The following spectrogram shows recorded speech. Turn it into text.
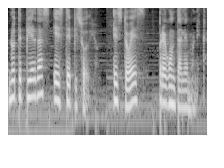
No te pierdas este episodio. Esto es Pregúntale a Mónica.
